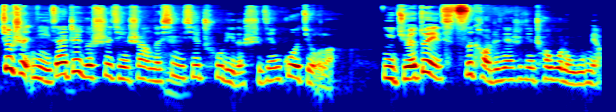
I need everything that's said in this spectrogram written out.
就是你在这个事情上的信息处理的时间过久了。你绝对思考这件事情超过了五秒，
